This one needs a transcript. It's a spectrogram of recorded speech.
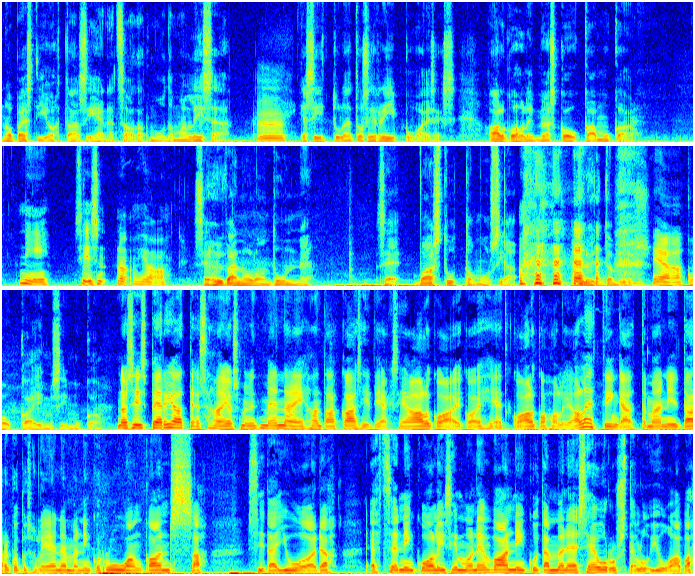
nopeasti johtaa siihen, että sä otat muutaman lisää. Mm. Ja siitä tulee tosi riippuvaiseksi. Alkoholi myös koukkaa mukaan. Niin, siis no joo. Se hyvän olon tunne, se vastuuttomuus ja älyttömyys koukkaa ihmisiä mukaan. No siis periaatteessahan, jos me nyt mennään ihan takaisin tiedätkö, alkoaikoihin, että kun alkoholia alettiin käyttämään, niin tarkoitus oli enemmän niin ruoan kanssa sitä juoda. Että se niin oli semmoinen vaan niin tämmöinen seurustelujuova.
